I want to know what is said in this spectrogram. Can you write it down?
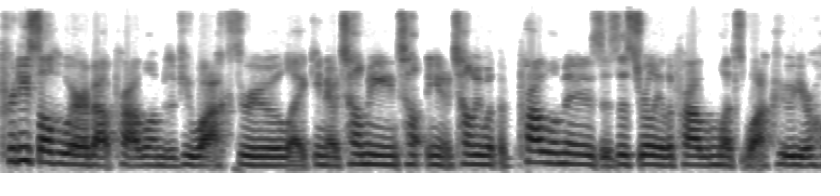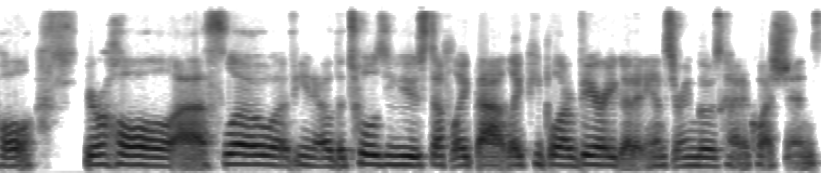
pretty self-aware about problems if you walk through like you know tell me tell you know tell me what the problem is. Is this really the problem? Let's walk through your whole your whole uh, flow of you know the tools you use stuff like that. Like people are very good at answering those kind of questions.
